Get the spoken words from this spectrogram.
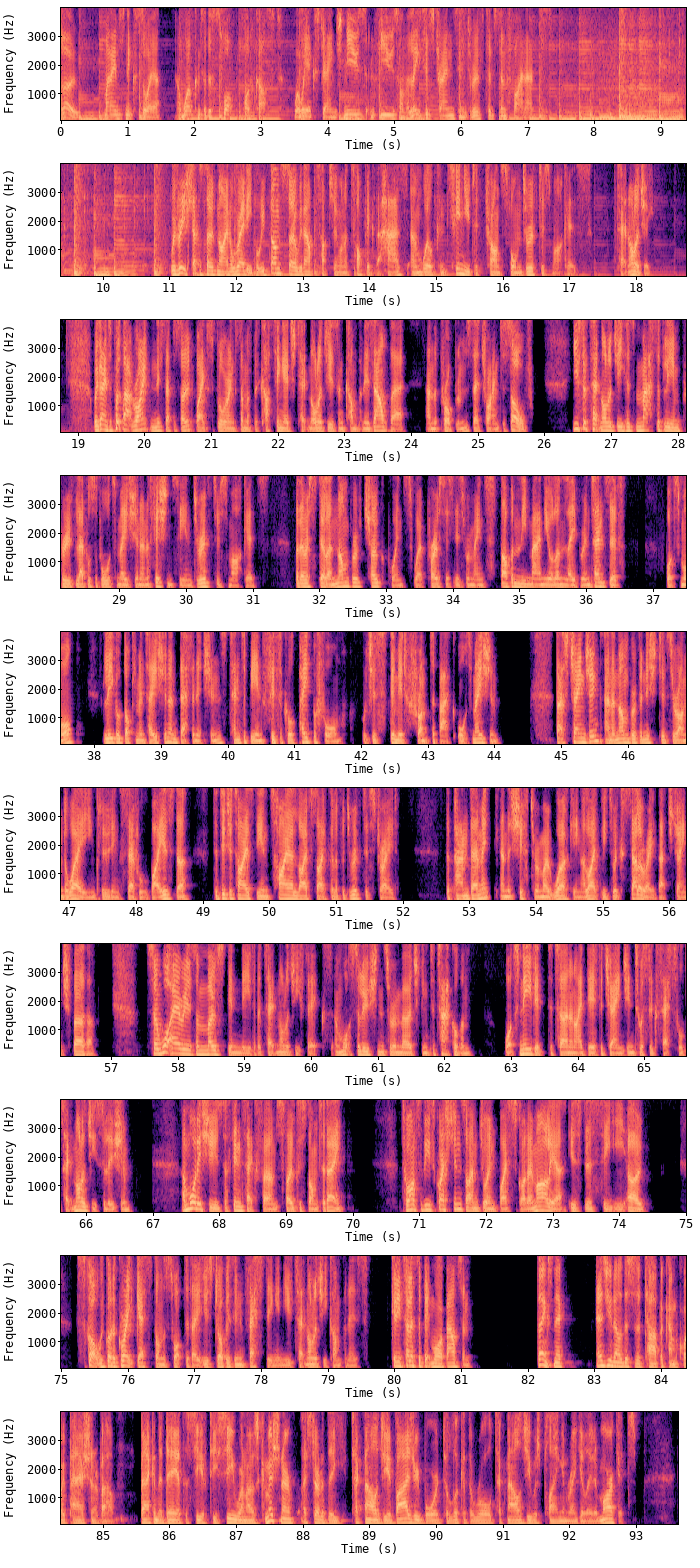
Hello, my name's Nick Sawyer, and welcome to the Swap podcast, where we exchange news and views on the latest trends in derivatives and finance. We've reached episode nine already, but we've done so without touching on a topic that has and will continue to transform derivatives markets technology. We're going to put that right in this episode by exploring some of the cutting edge technologies and companies out there and the problems they're trying to solve. Use of technology has massively improved levels of automation and efficiency in derivatives markets, but there are still a number of choke points where processes remain stubbornly manual and labor intensive. What's more, legal documentation and definitions tend to be in physical paper form, which is stymied front to back automation. That's changing, and a number of initiatives are underway, including several by ISDA, to digitize the entire life cycle of a derivatives trade. The pandemic and the shift to remote working are likely to accelerate that change further. So, what areas are most in need of a technology fix, and what solutions are emerging to tackle them? What's needed to turn an idea for change into a successful technology solution? And what issues are fintech firms focused on today? To answer these questions, I'm joined by Scott O'Malia, ISDA's CEO. Scott, we've got a great guest on the swap today whose job is investing in new technology companies. Can you tell us a bit more about him? Thanks, Nick. As you know, this is a topic I'm quite passionate about. Back in the day at the CFTC, when I was commissioner, I started the Technology Advisory Board to look at the role technology was playing in regulated markets.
